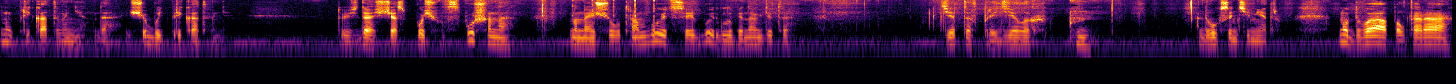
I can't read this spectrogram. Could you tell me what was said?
ну, прикатывание, да, еще будет прикатывание. То есть, да, сейчас почва вспушена, но она еще утрамбуется и будет глубина где-то где-то в пределах двух сантиметров. Ну, два, полтора,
